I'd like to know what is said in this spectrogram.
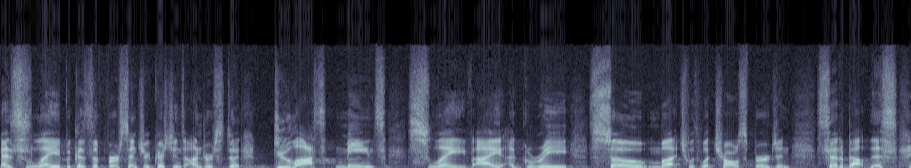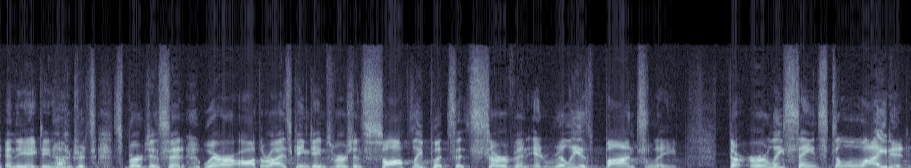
as slave because the first century Christians understood doulos means slave. I agree so much with what Charles Spurgeon said about this in the 1800s. Spurgeon said, Where our authorized King James Version softly puts it servant, it really is bond slave. The early saints delighted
